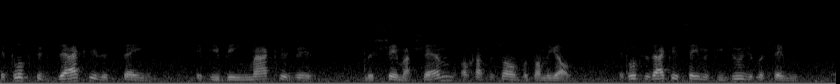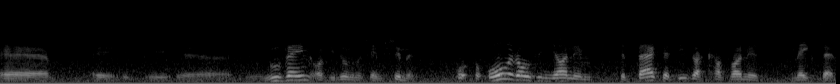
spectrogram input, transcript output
it looks exactly the same if you're being makrivid l'shem Hashem or chas for something else. It looks exactly the same if you're doing it l'shem uh, Ruvain or if you're doing l'shem Shimon. All of those in Yonim, the fact that these are kavanis makes sense.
